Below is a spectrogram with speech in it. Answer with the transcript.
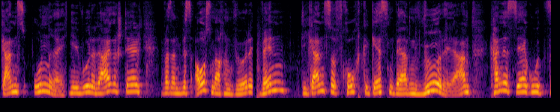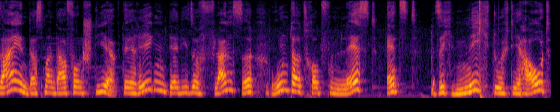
ganz unrecht. Hier wurde dargestellt, was ein Biss ausmachen würde. Wenn die ganze Frucht gegessen werden würde, ja, kann es sehr gut sein, dass man davon stirbt. Der Regen, der diese Pflanze runtertropfen lässt, ätzt sich nicht durch die Haut.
